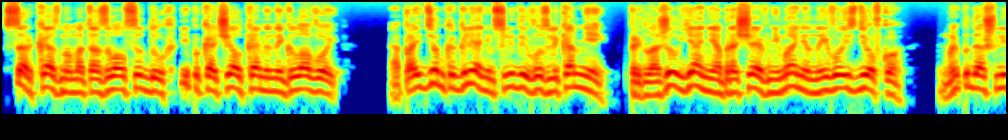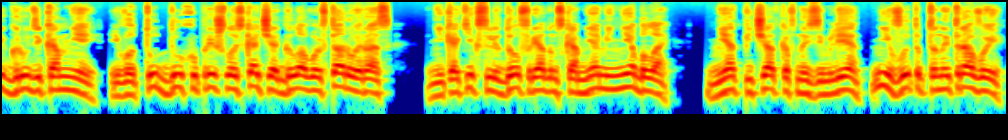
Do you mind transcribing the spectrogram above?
сарказмом отозвался дух и покачал каменной головой. «А пойдем-ка глянем следы возле камней», – предложил я, не обращая внимания на его издевку. Мы подошли к груди камней, и вот тут духу пришлось качать головой второй раз. Никаких следов рядом с камнями не было, ни отпечатков на земле, ни вытоптанной травы.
